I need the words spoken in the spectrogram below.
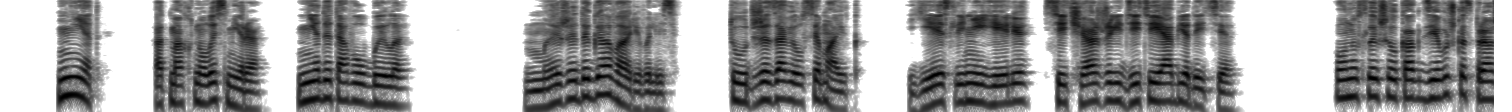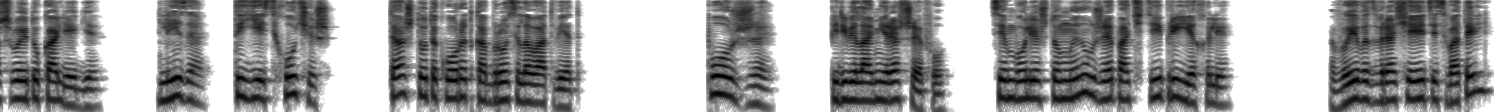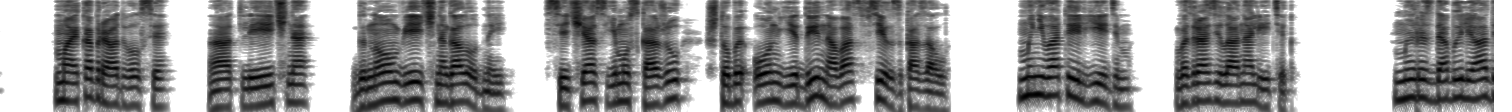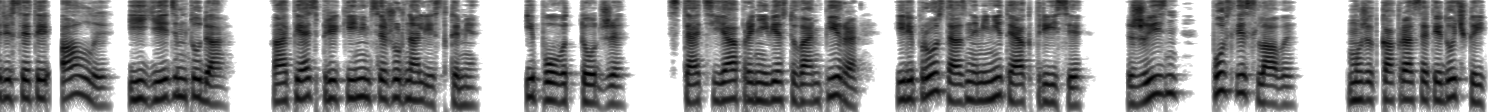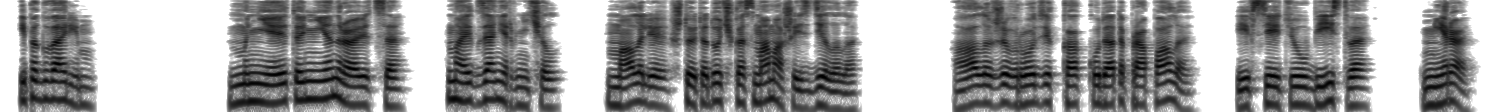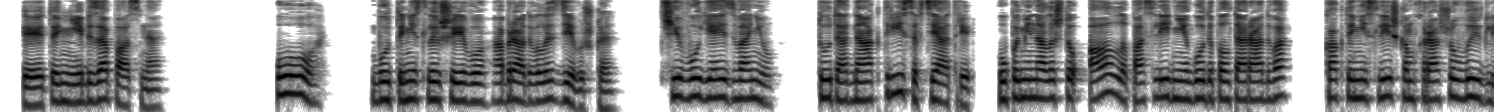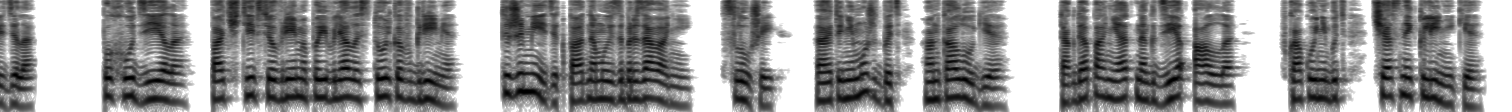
«Нет», – отмахнулась Мира. «Не до того было». «Мы же договаривались». Тут же завелся Майк. «Если не ели, сейчас же идите и обедайте. Он услышал, как девушка спрашивает у коллеги. «Лиза, ты есть хочешь?» Та что-то коротко бросила в ответ. «Позже», – перевела Мира шефу. «Тем более, что мы уже почти приехали». «Вы возвращаетесь в отель?» Майк обрадовался. «Отлично. Гном вечно голодный. Сейчас ему скажу, чтобы он еды на вас всех заказал». «Мы не в отель едем», – возразила аналитик. Мы раздобыли адрес этой Аллы и едем туда. Опять прикинемся журналистками. И повод тот же. Статья про невесту вампира или просто о знаменитой актрисе. Жизнь после славы. Может, как раз с этой дочкой и поговорим. «Мне это не нравится», – Майк занервничал. «Мало ли, что эта дочка с мамашей сделала. Алла же вроде как куда-то пропала. И все эти убийства, «Мира, это небезопасно». «О!» – будто не слыша его, обрадовалась девушка. «Чего я и звоню? Тут одна актриса в театре упоминала, что Алла последние года полтора-два как-то не слишком хорошо выглядела. Похудела, почти все время появлялась только в гриме. Ты же медик по одному из образований. Слушай, а это не может быть онкология? Тогда понятно, где Алла в какой-нибудь частной клинике.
